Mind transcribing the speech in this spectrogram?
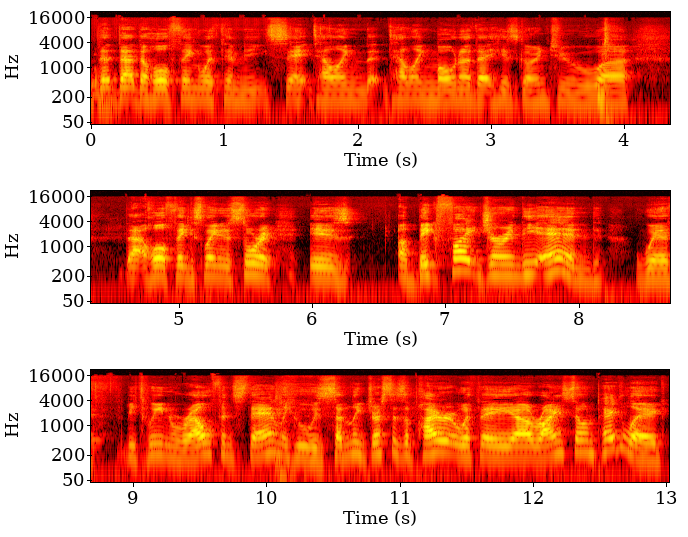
that, that the whole thing with him say, telling telling Mona that he's going to uh, that whole thing explaining the story is a big fight during the end with between Ralph and Stanley, who is suddenly dressed as a pirate with a uh, rhinestone peg leg.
